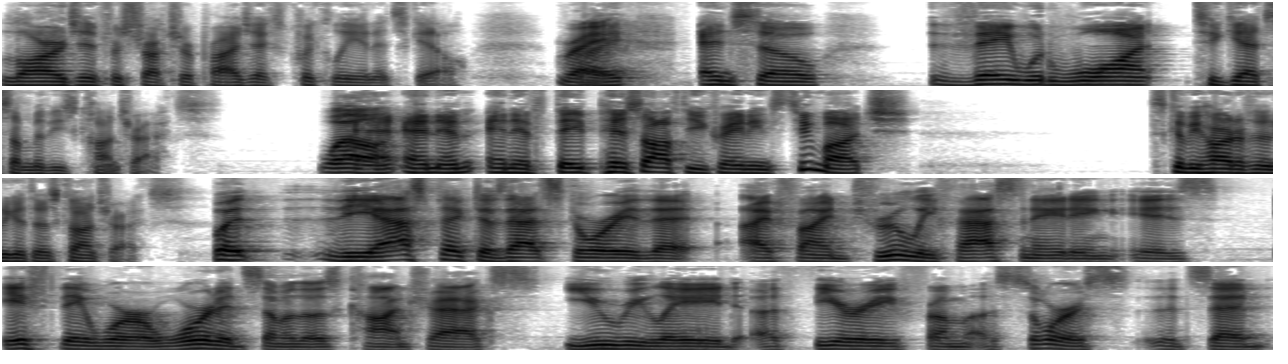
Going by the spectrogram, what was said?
large infrastructure projects quickly and at scale. right. And so they would want to get some of these contracts. Well, and, and, and and if they piss off the Ukrainians too much, it's going to be harder for them to get those contracts. But the aspect of that story that I find truly fascinating is if they were awarded some of those contracts, you relayed a theory from a source that said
